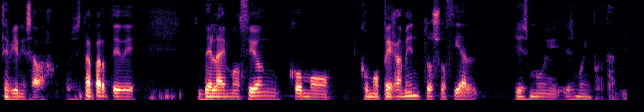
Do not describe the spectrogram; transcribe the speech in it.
te vienes abajo. Entonces, esta parte de, de la emoción como, como pegamento social es muy, es muy importante.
